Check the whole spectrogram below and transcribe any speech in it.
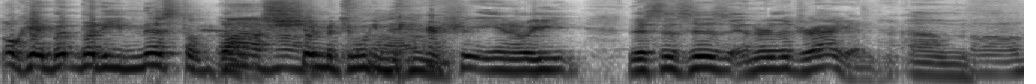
Okay, but but he missed a bunch Uh-huh. in between there. You know, he this is his Enter the Dragon. Um, Uh-huh.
